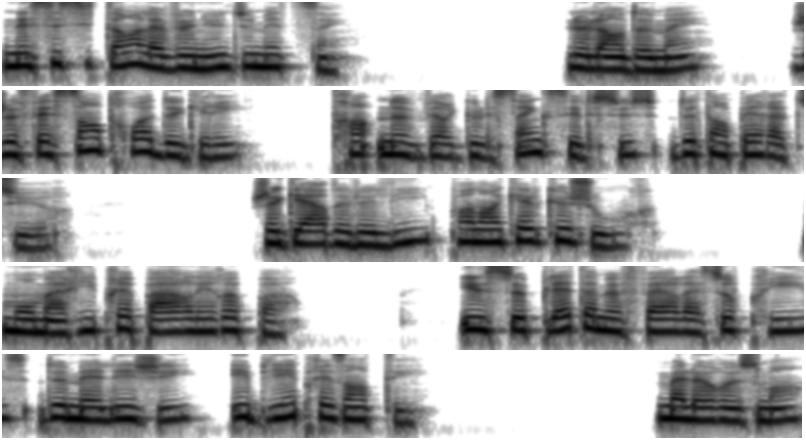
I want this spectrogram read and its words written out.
nécessitant la venue du médecin. Le lendemain, je fais 103 degrés, 39,5 Celsius de température. Je garde le lit pendant quelques jours. Mon mari prépare les repas. Il se plaît à me faire la surprise de mets légers et bien présentés. Malheureusement,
